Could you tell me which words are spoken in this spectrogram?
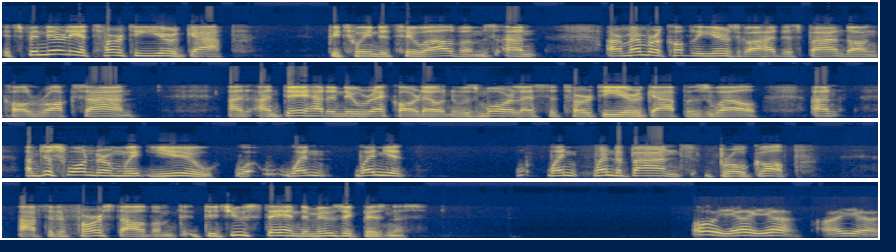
it's been nearly a 30 year gap between the two albums. And I remember a couple of years ago, I had this band on called Roxanne, and and they had a new record out, and it was more or less a thirty year gap as well. And I'm just wondering with you when when you when when the band broke up after the first album, did you stay in the music business? Oh yeah, yeah. I uh,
